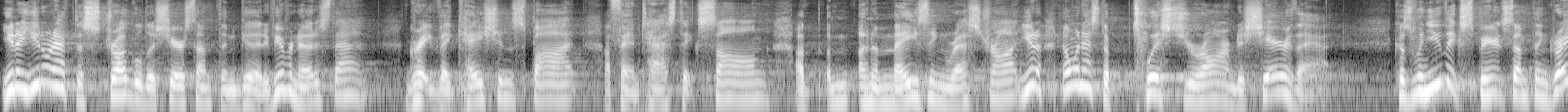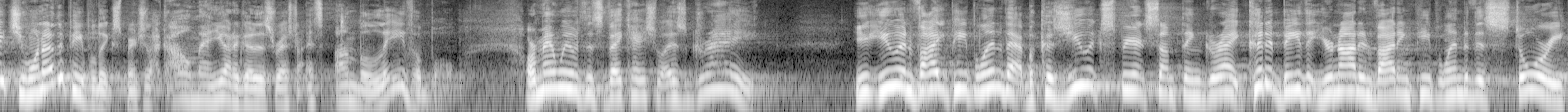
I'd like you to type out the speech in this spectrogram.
You know, you don't have to struggle to share something good. Have you ever noticed that? Great vacation spot, a fantastic song, a, a, an amazing restaurant. You know, no one has to twist your arm to share that. Because when you've experienced something great, you want other people to experience. You're like, oh man, you ought to go to this restaurant. It's unbelievable. Or man, we went to this vacation. It was great. You, you invite people into that because you experienced something great. Could it be that you're not inviting people into this story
